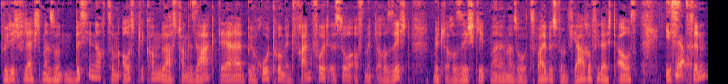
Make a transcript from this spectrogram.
würde ich vielleicht mal so ein bisschen noch zum Ausblick kommen. Du hast schon gesagt, der Büroturm in Frankfurt ist so auf mittlere Sicht. Mittlere Sicht geht man immer so zwei bis fünf Jahre vielleicht aus, ist ja. drin.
